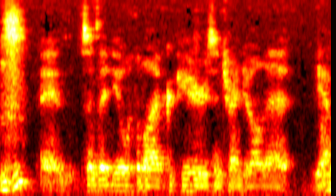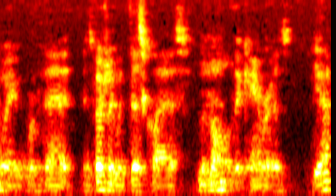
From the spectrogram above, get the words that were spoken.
Mm-hmm. and since they deal with a lot of computers and trying to do all that, Yeah. To work that, especially with this class with Mhm. all of the cameras. Yeah.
